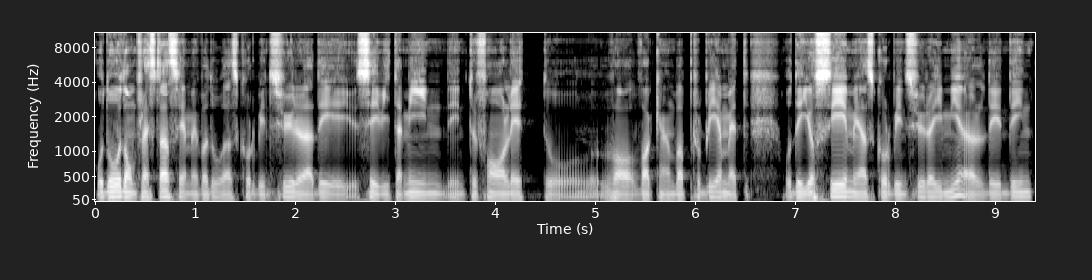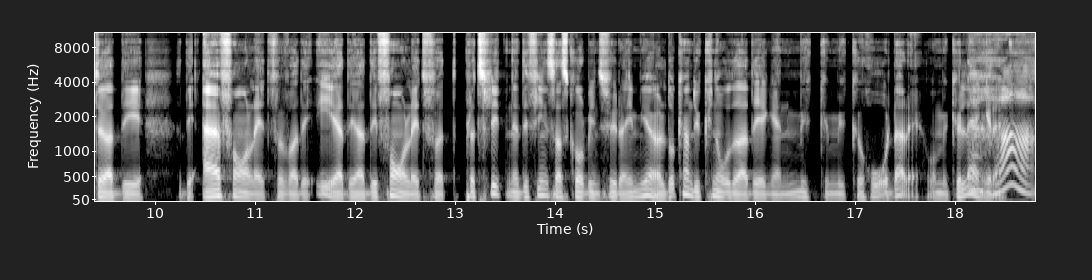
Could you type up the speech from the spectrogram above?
Och då de flesta säger, men vadå askorbinsyra, det är ju C-vitamin, det är inte farligt och vad, vad kan vara problemet? Och det jag ser med askorbinsyra i mjöl, det, det är inte att det, det är farligt för vad det är, det är att det är farligt för att plötsligt när det finns askorbinsyra i mjöl, då kan du knåda degen mycket, mycket hårdare och mycket längre. Jaha.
